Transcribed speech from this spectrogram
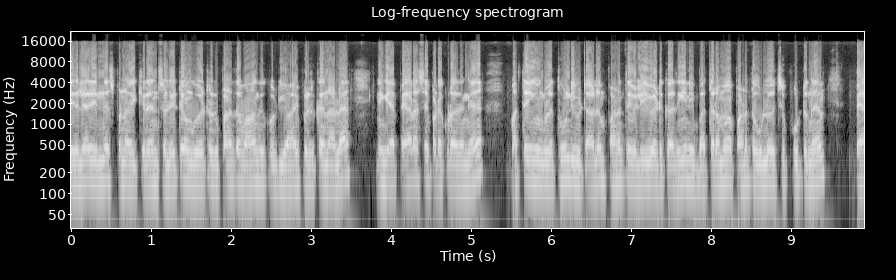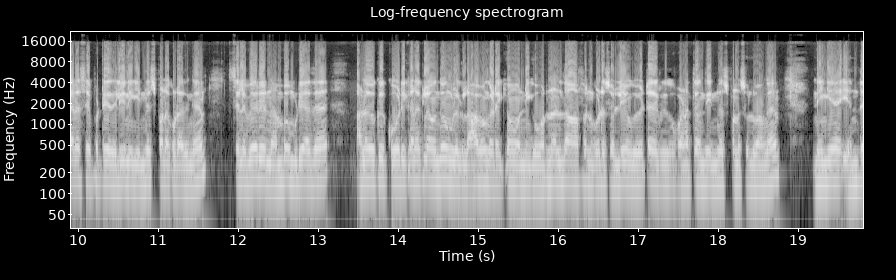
இதுலையாவது இன்வெஸ்ட் பண்ண வைக்கிறேன்னு சொல்லிட்டு உங்கள் கிட்ட இருக்க பணத்தை வாங்கக்கூடிய வாய்ப்பு இருக்கிறதுனால நீங்கள் பேராசைப்படக்கூடாதுங்க மற்றவங்க உங்களை தூண்டி விட்டாலும் பணத்தை வெளியே எடுக்காதீங்க. நீங்கள் பத்திரமா பணத்தை உள்ளே வச்சு பூட்டுங்க. பேராசைப்பட்டு எதுலேயும் நீங்கள் இன்வெஸ்ட் பண்ணக்கூடாதுங்க. சில பேர் நம்ப முடியாத அளவுக்கு கோடிக்கணக்கில் வந்து உங்களுக்கு லாபம் கிடைக்கும். இன்றைக்கி ஒரு நாள் தான் ஆஃபர்னு கூட சொல்லி உங்கள்கிட்ட இருக்க பணத்தை வந்து இன்வெஸ்ட் பண்ண சொல்லுவாங்க. நீங்கள் எந்த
